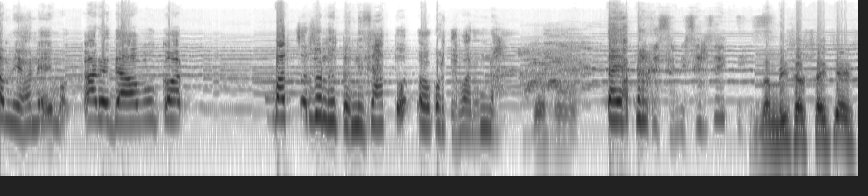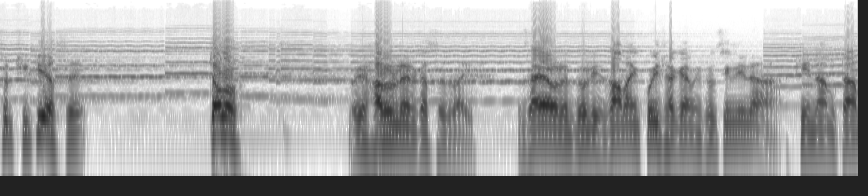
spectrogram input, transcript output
আমি এখন এই কারে দেওয়াবো কর। বাচ্চার জন্য তো নিজে আত্মহত্যা করতে পারুম না। তাই আপনার কাছে বিচার চাইতে না বিচার চাইতে আইসো ঠিকই আছে। চলো ওই হারুনের কাছে যাই। যাই ওরে ধরি জামাই কই থাকে আমি তো চিনি না। কি নাম টাম?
